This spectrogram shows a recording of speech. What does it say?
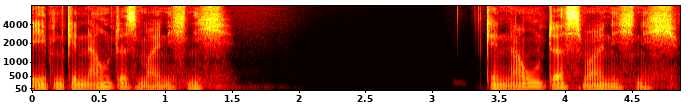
Eben genau das meine ich nicht. Genau das meine ich nicht.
